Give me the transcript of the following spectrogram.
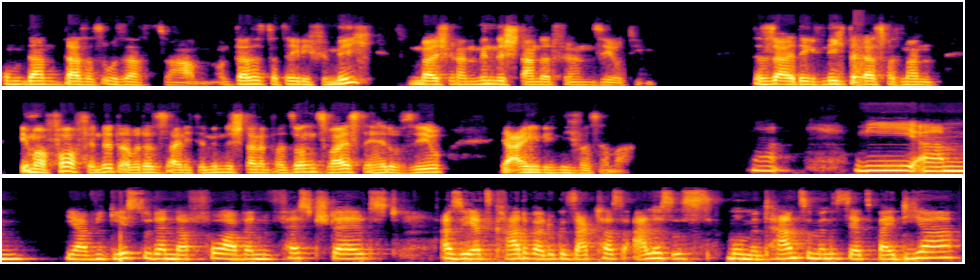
um dann das als Ursache zu haben. Und das ist tatsächlich für mich zum Beispiel ein Mindeststandard für ein SEO-Team. Das ist allerdings nicht das, was man immer vorfindet, aber das ist eigentlich der Mindeststandard, weil sonst weiß der Head of SEO ja eigentlich nicht, was er macht. Ja. Wie, ähm, ja, wie gehst du denn davor, wenn du feststellst, also jetzt gerade, weil du gesagt hast, alles ist momentan zumindest jetzt bei dir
